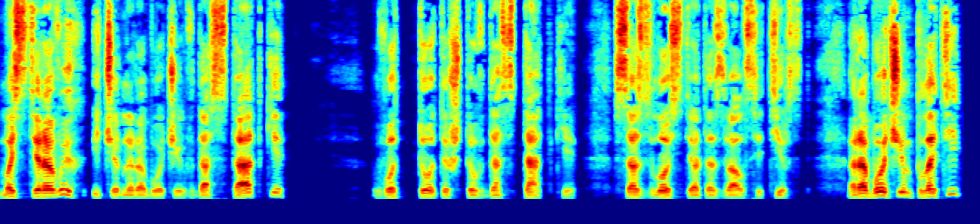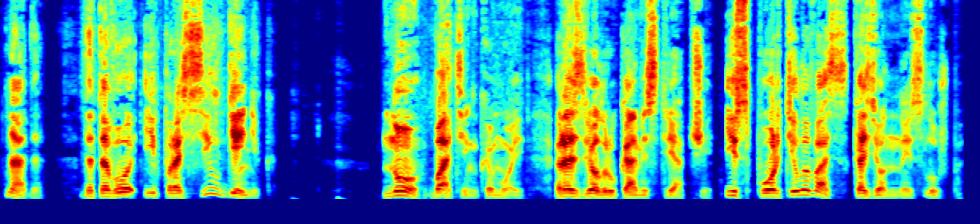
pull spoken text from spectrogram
мастеровых и чернорабочих в достатке. Вот то-то, что в достатке, со злостью отозвался Тирст. Рабочим платить надо, до того и просил денег. Ну, батенька мой, развел руками стряпчий, испортила вас казенная служба.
